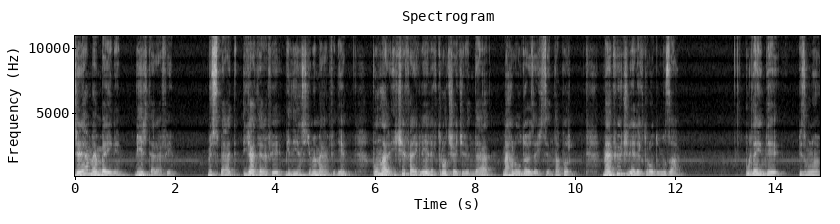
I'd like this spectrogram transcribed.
Cərəyan mənbəyinin bir tərəfi müsbət, digər tərəfi bildiyiniz kimi mənfidir. Bunlar iki fərqli elektrod şəklində məhlulda öz əksini tapır. Mənfi yüklü elektrodumuza burada indi biz bunu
